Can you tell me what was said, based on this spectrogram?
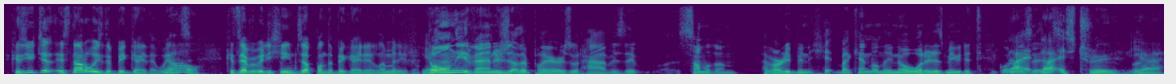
because you just—it's not always the big guy that wins. No. because everybody teams up on the big guy to eliminate him. Yeah. the only advantage the other players would have is they, some of them have already been hit by Kendall. They know what it is maybe to take one of That, his that hits. is true, yeah.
